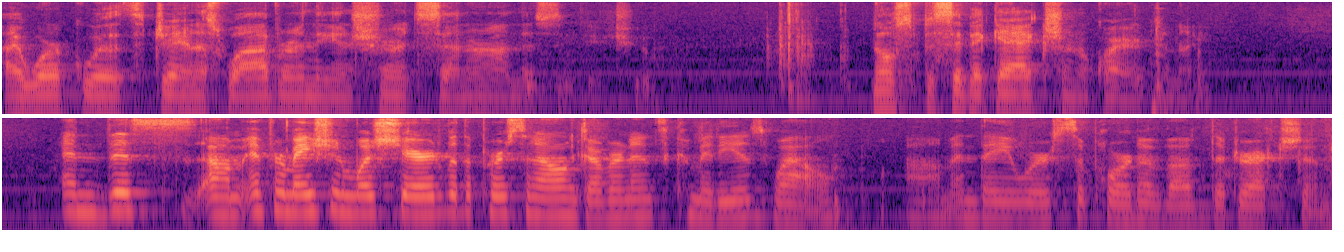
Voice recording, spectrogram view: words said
I work with Janice Waver and the Insurance Center on this issue. No specific action required tonight. And this um, information was shared with the Personnel and Governance Committee as well, um, and they were supportive of the direction.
